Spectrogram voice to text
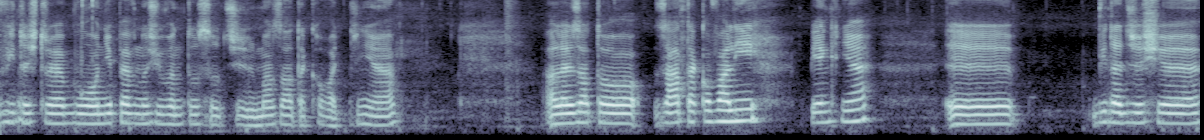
Widać trochę było niepewność Juventusu, czy ma zaatakować, czy nie ale za to zaatakowali pięknie. Yy, widać, że się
